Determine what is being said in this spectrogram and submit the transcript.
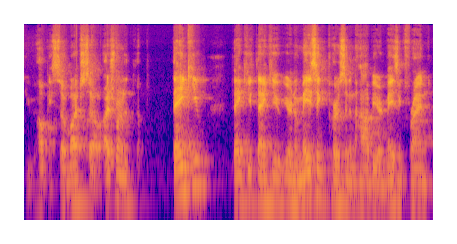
you helped me so much. So I just wanted to thank you, thank you, thank you. You're an amazing person in the hobby. You're an amazing friend.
